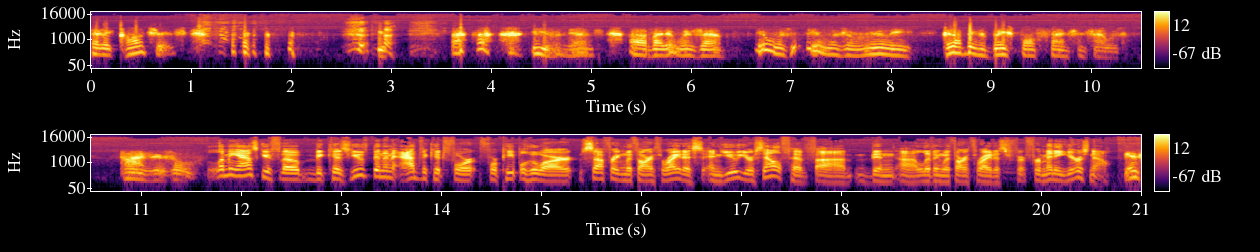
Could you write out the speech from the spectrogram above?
than at concerts. Even yes, uh, but it was uh, it was it was a really because I've been a baseball fan since I was five years old. Let me ask you though, because you've been an advocate for for people who are suffering with arthritis, and you yourself have uh, been uh, living with arthritis for, for many years now. Yes,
